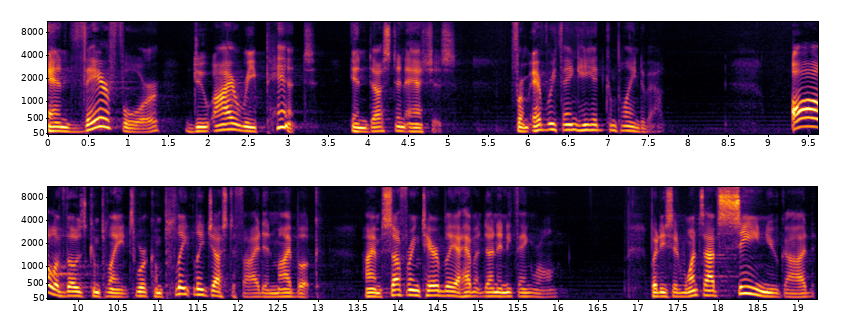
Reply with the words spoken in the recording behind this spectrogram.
and therefore do I repent in dust and ashes from everything he had complained about. All of those complaints were completely justified in my book. I am suffering terribly. I haven't done anything wrong. But he said, Once I've seen you, God,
